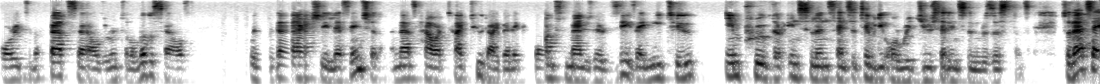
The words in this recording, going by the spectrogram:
or into the fat cells or into the liver cells with actually less insulin. And that's how a type 2 diabetic wants to manage their disease. They need to improve their insulin sensitivity or reduce that insulin resistance. So that's an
